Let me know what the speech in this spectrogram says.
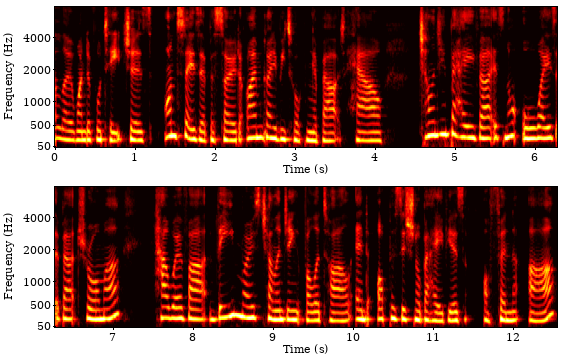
Hello, wonderful teachers. On today's episode, I'm going to be talking about how challenging behavior is not always about trauma. However, the most challenging, volatile, and oppositional behaviors often are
